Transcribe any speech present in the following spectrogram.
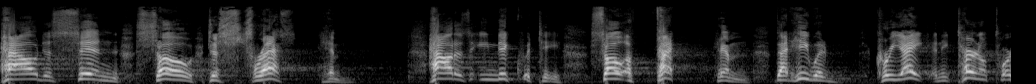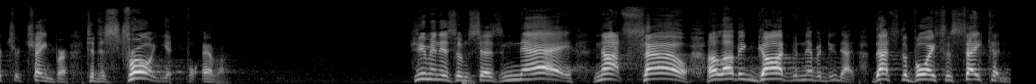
how does sin so distress him? How does iniquity so affect him that he would create an eternal torture chamber to destroy it forever? Humanism says, nay, not so. A loving God would never do that. That's the voice of Satan.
